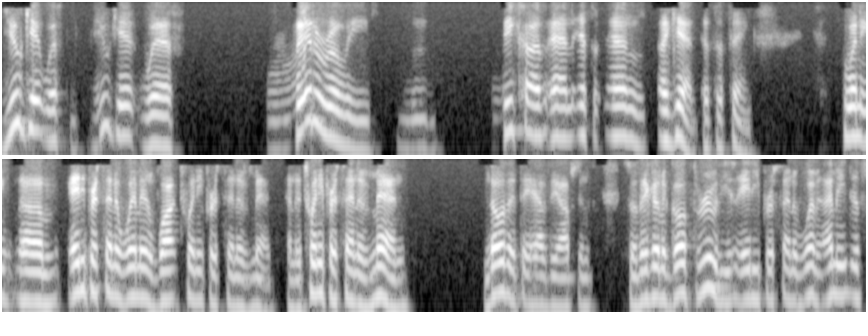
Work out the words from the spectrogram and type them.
You get with you get with literally because and it's and again it's a thing. 20 um 80% of women want 20% of men and the 20% of men know that they have the options so they're going to go through these 80% of women. I mean it's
